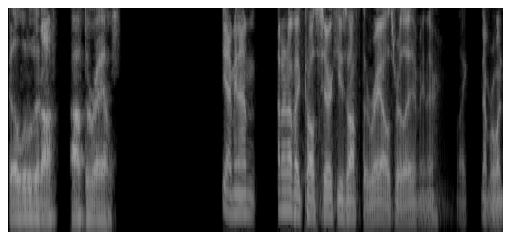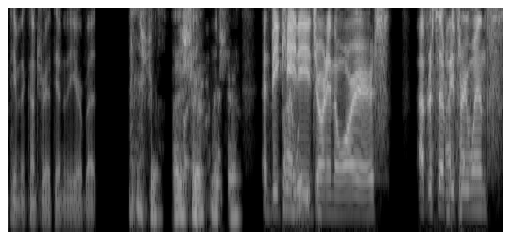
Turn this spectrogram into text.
go a little bit off off the rails. Yeah, I mean, I'm. I don't know if I'd call Syracuse off the rails. Really, I mean, they're like number one team in the country at the end of the year. But That's true. That is true. That's true. And But I BKD wouldn't- joining the Warriors after 73 wins.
